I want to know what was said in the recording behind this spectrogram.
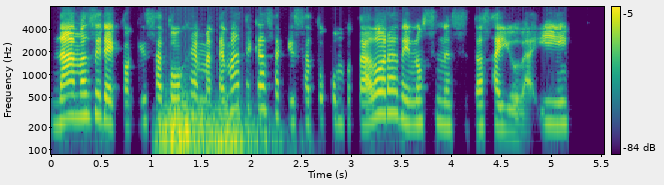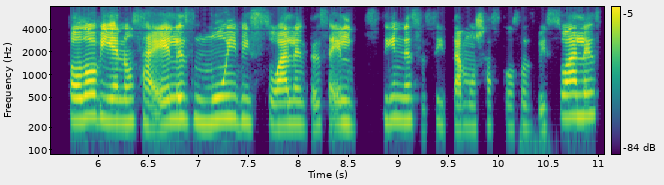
Nada más directo. Aquí está tu hoja de matemáticas, aquí está tu computadora, dinos si necesitas ayuda. Y todo bien, o sea, él es muy visual, entonces él sí necesita muchas cosas visuales,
